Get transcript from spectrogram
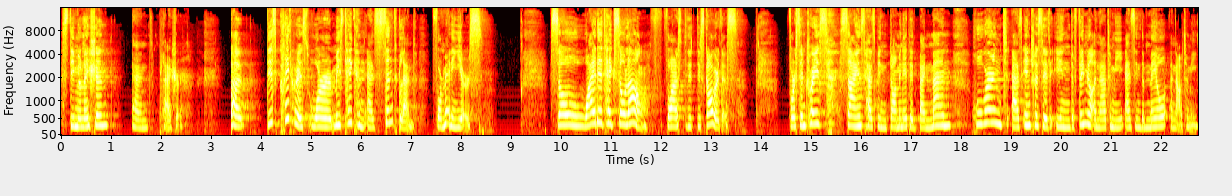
stimulation, and pleasure. But these clitoris were mistaken as scent gland for many years. So why did it take so long for us to discover this? For centuries, science has been dominated by men who weren't as interested in the female anatomy as in the male anatomy.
